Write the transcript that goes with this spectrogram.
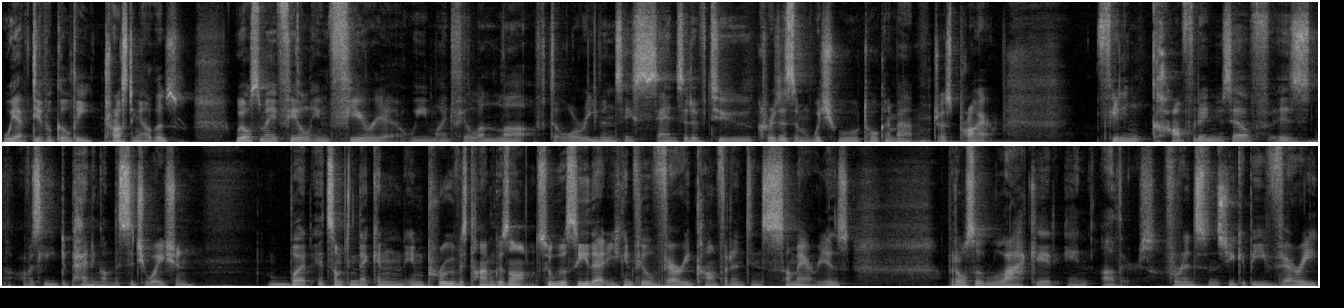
We have difficulty trusting others we also may feel inferior, we might feel unloved, or even say sensitive to criticism, which we were talking about just prior. Feeling confident in yourself is obviously depending on the situation, but it's something that can improve as time goes on. So we'll see that you can feel very confident in some areas, but also lack it in others. For instance, you could be very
